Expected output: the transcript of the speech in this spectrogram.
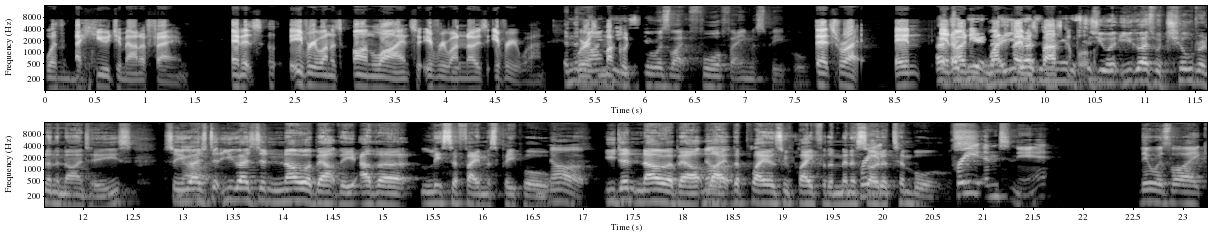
with Mm. a huge amount of fame, and it's everyone is online, so everyone knows everyone. In the Whereas 90s, Michael- there was like four famous people. That's right, and and only again, one famous guys remembering this basketball. 'cause you were, you guys were children in the nineties, so you No. guys did, you guys didn't know about the other lesser famous people. No, You didn't know about No. like the players who played for the Minnesota Timberwolves. pre-internet, there was like,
